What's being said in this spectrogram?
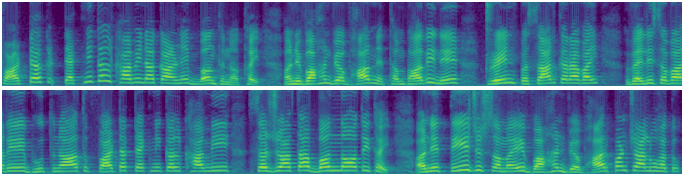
ફાટક ટેકનિકલ ખામીના કારણે બંધ ન થઈ અને વાહન વ્યવહારને થંભાવીને ટ્રેન પસાર કરાવાઈ. વહેલી સવારે ભૂતનાથ ફાટક ટેકનિકલ ખામી સર્જાતા બંધ નહોતી થઈ અને તે જ સમયે વાહન વ્યવહાર પણ ચાલુ હતો.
